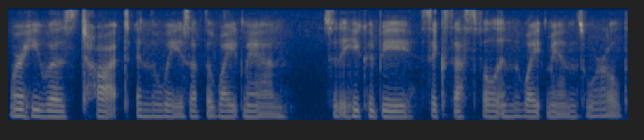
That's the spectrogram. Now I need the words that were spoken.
where he was taught in the ways of the white man so that he could be successful in the white man's world.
